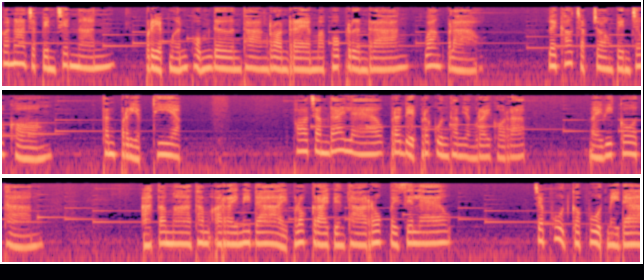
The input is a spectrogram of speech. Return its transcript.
ก็น่าจะเป็นเช่นนั้น เปรียบเหมือนผมเดินทางรอนแรมมาพบเรือนร้าง ว่างเปล่า เลยเข้าจับจองเป็นเจ้าของ ท่านเปรียบเทียบ พอจำได้แล้วพระเดชพระคุณทำอย่างไรขอรับนายวิโก้ถาม อาตมาทำอะไรไม่ได้ เพราะกลายเป็นทารกไปเสียแล้ว จะพูดก็พูดไม่ได้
